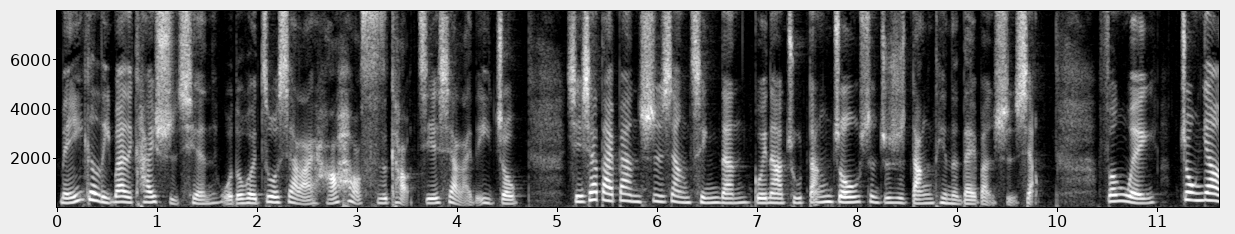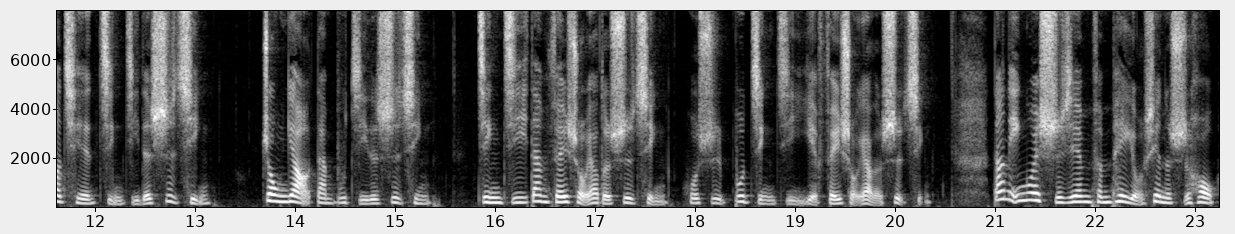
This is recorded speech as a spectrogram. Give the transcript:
每一个礼拜的开始前，我都会坐下来好好思考接下来的一周，写下待办事项清单，归纳出当周甚至是当天的待办事项，分为重要且紧急的事情，重要但不急的事情。紧急但非首要的事情，或是不紧急也非首要的事情。当你因为时间分配有限的时候，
